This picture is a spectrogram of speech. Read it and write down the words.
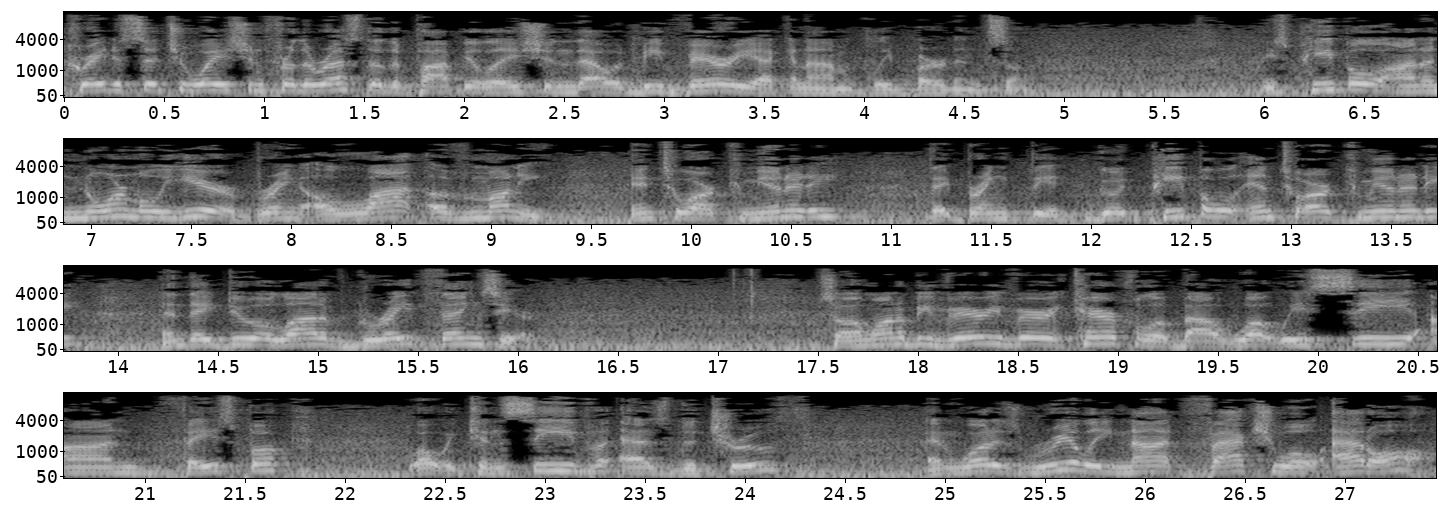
create a situation for the rest of the population that would be very economically burdensome. These people on a normal year bring a lot of money into our community. They bring good people into our community and they do a lot of great things here. So I want to be very, very careful about what we see on Facebook, what we conceive as the truth, and what is really not factual at all.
